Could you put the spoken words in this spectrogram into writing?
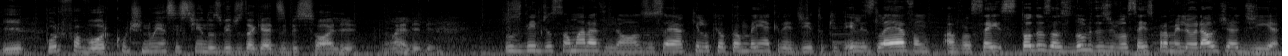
E, por favor, continuem assistindo os vídeos da Guedes Bissoli. Não é, Lili? Os vídeos são maravilhosos, é aquilo que eu também acredito, que eles levam a vocês todas as dúvidas de vocês para melhorar o dia a dia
